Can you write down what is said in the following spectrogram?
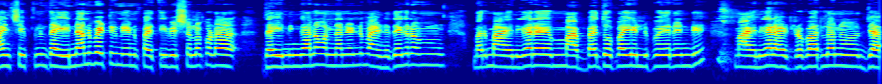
ఆయన చెప్పిన ధైర్యాన్ని బట్టి నేను ప్రతి విషయంలో కూడా ధైర్యంగానే ఉన్నానండి. మా ఇంటి దగ్గర మరి మా ఆయన గారు మా అబ్బాయి దుబాయ్ వెళ్ళిపోయారండి. మా ఆయన గారు హైదరాబాద్లో జా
